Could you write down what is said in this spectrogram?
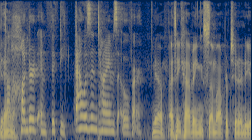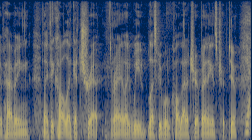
Yeah. 150,000 times over. Yeah, I think having some opportunity of having, like they call it like a trip, right? Like weed, less people would call that a trip, but I think it's trip too. Yeah.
